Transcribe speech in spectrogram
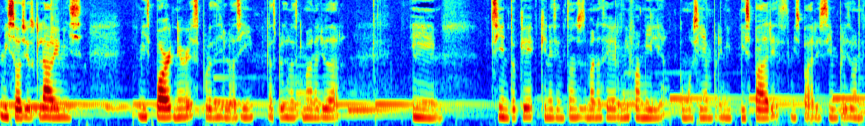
mis socios clave, mis, mis partners, por decirlo así, las personas que me van a ayudar y siento que, en ese entonces van a ser mi familia, como siempre, mis padres. Mis padres siempre son,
